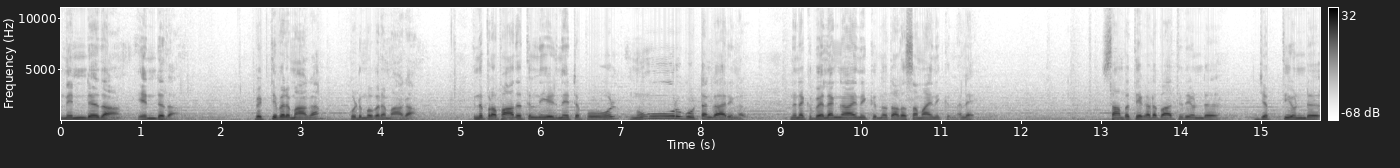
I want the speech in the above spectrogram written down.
നിന്റെതാണ് എന്റെതാണ് വ്യക്തിപരമാകാം കുടുംബപരമാകാം. ഇന്ന് പ്രഭാതത്തിൽ നീ എഴുന്നേറ്റപ്പോൾ നൂറ് കൂട്ടം കാര്യങ്ങൾ നിനക്ക് വിലങ്ങായി നിൽക്കുന്ന തടസ്സമായി നിൽക്കുന്നു അല്ലേ? സാമ്പത്തിക കടബാധ്യതയുണ്ട് ജപ്തിയുണ്ട്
